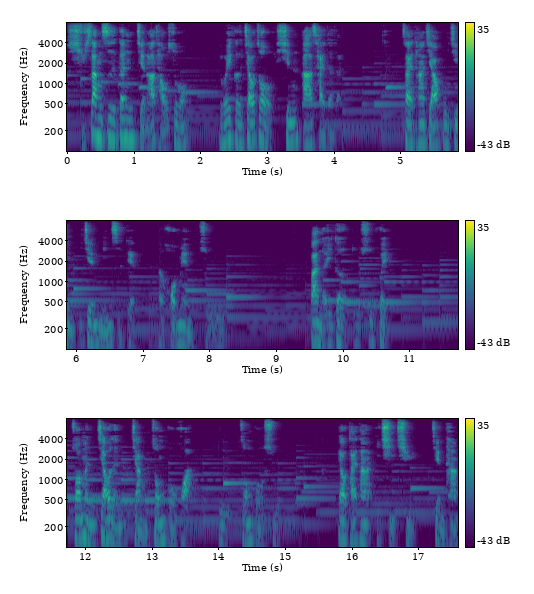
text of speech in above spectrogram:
许尚志跟简阿桃说，有一个叫做新阿彩的人，在他家附近一间名纸店的后面租屋，办了一个读书会。专门教人讲中国话、读中国书，要带他一起去见他。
